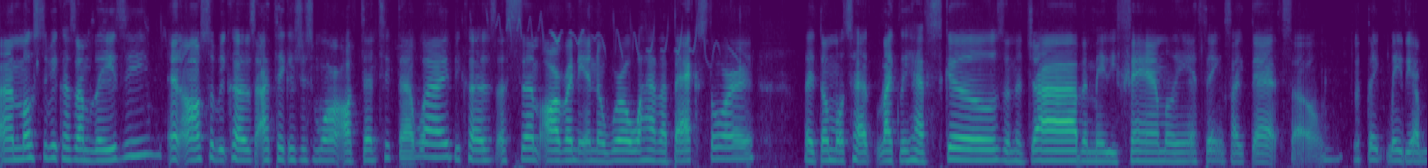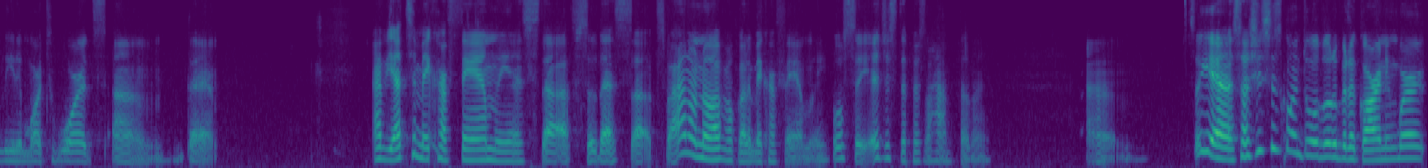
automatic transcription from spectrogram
uh, mostly because I'm lazy, and also because I think it's just more authentic that way. Because a sim already in the world will have a backstory, like they'll most have, likely have skills and a job, and maybe family and things like that. So I think maybe I'm leaning more towards um, that. I've yet to make her family and stuff, so that sucks. But I don't know if I'm gonna make her family. We'll see. It just depends on how I'm feeling. Um, so yeah, so she's just gonna do a little bit of gardening work.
